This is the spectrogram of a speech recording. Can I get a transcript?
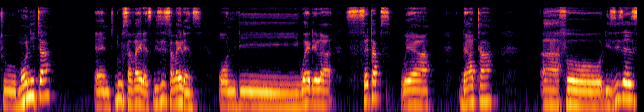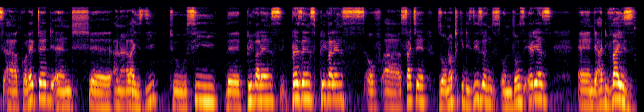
to monitor and do surveillance, disease surveillance on the wide area setups where data uh, for diseases are collected and uh, analyzed to see the prevalence, presence, prevalence of uh, such a zoonotic diseases on those areas and advise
